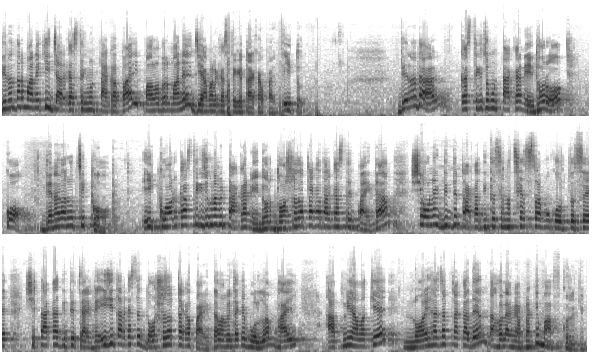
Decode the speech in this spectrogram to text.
দেনাদার মানে কি? যার কাছ থেকে আমি টাকা পাই, পাওনাদার মানে যে আমার কাছ থেকে টাকা পাই এই তো। দেনাদার কাছ থেকে যখন টাকা নেই, ধরো ক, দেনাদার হচ্ছে ক। এই কর কাছ থেকে যখন আমি টাকা নেই, ধরো দশ হাজার টাকা তার কাছ থেকে পাইতাম, সে অনেক দিন টাকা দিতেছে না ছেসরামো করতেছে, সে টাকা দিতে চায় না। এই যে তার কাছে দশ হাজার টাকা পাইতাম, আমি তাকে বললাম, ভাই, আপনি আমাকে নয় হাজার টাকা দেন, তাহলে আমি আপনাকে মাফ করে দিব।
